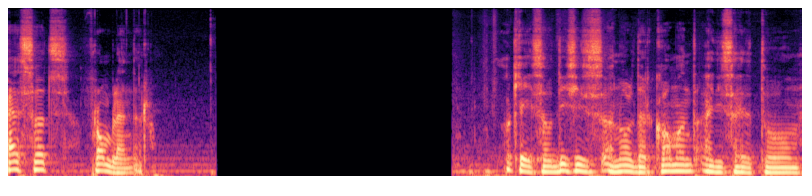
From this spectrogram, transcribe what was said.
assets from Blender. Okay, so this is an older comment. I decided to,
